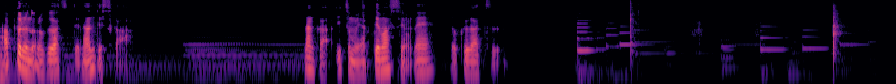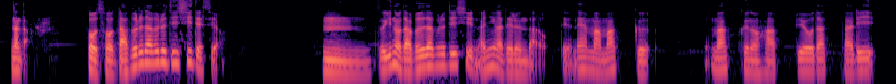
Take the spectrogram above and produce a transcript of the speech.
アップルの6月って何ですか？なんかいつもやってますよね。6月。なんだ？そうそう、WWDC ですよ。うん、次の WWDC 何が出るんだろうっていうね。まあ Mac、Mac の発表だったり、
